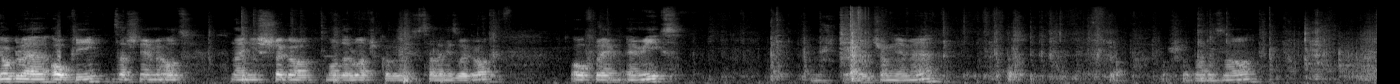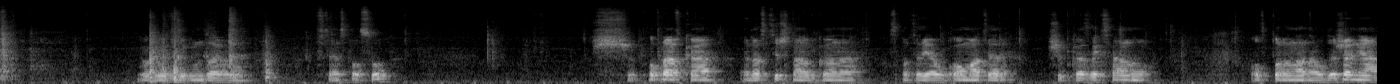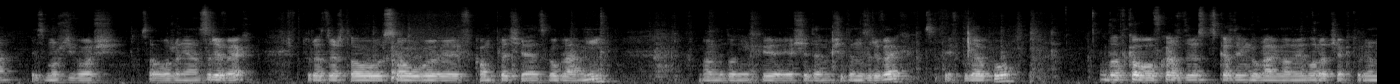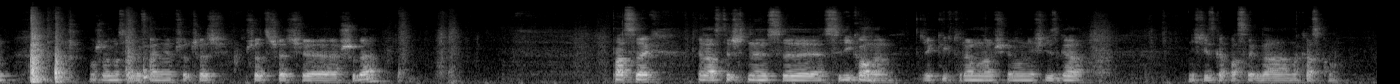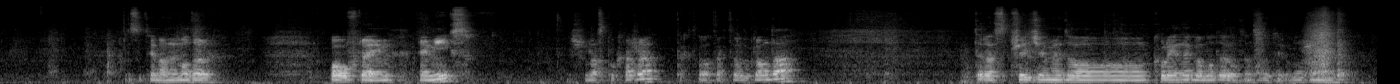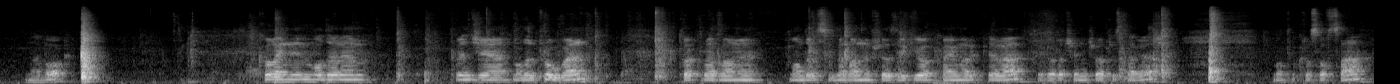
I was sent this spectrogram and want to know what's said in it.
Gogle Oakley. Zaczniemy od najniższego modelu, aczkolwiek wcale niezłego. O-Frame MX. Już to wyciągniemy. Proszę bardzo. Gogle wyglądają w ten sposób. Sz- Oprawka elastyczna wykonana z materiału O-Mater, szybka z Lexanu, odporna na uderzenia. Jest możliwość założenia zrywek, które zresztą są y, w komplecie z goglami. Mamy do nich 7, 7 zrywek tutaj w pudełku. Dodatkowo w każdym, z każdymi goglami mamy woreczek, którym możemy sobie fajnie przetrzeć, przetrzeć e, szybę. Pasek elastyczny z e, silikonem, dzięki któremu nam się nie ślizga, nie ślizga pasek na, na kasku. Tutaj mamy model O-Frame MX. Jeszcze raz pokażę. Tak to, tak to wygląda. Teraz przejdziemy do kolejnego modelu. Ten sobie tutaj odłożymy na bok. Kolejnym modelem będzie model Proven. Tu akurat mamy model sygnowany przez Rickiego Kajmarkela, którego raczej nie trzeba przedstawiać. Motocrossowca.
